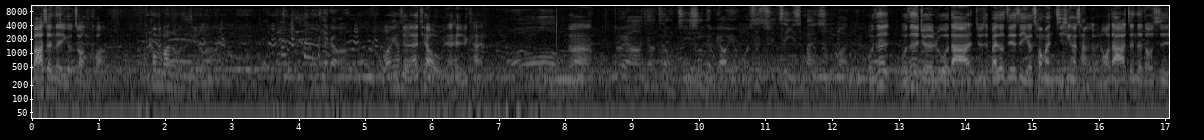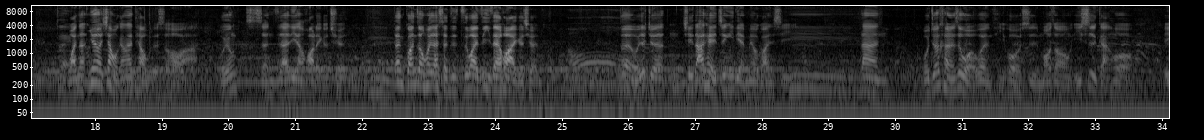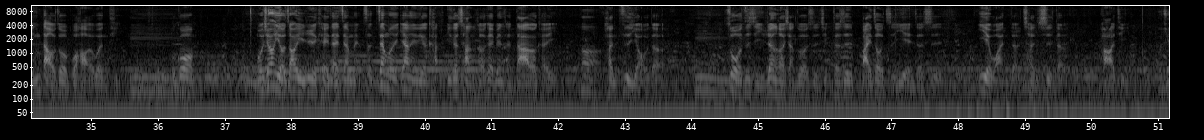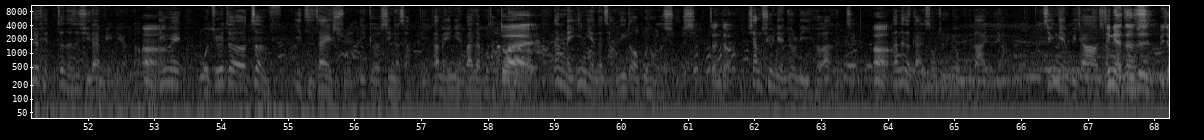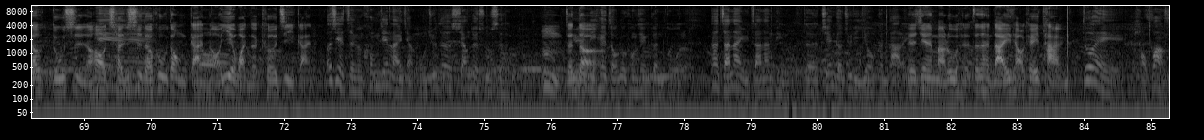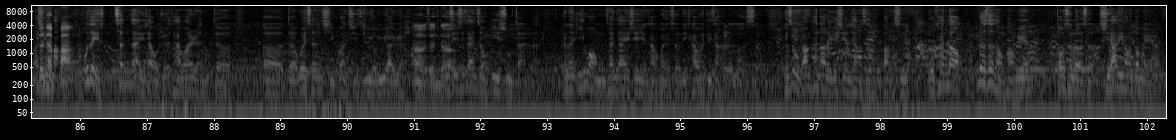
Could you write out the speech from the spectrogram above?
发生的一个状况。后面发生什么事情了吗？后面在干嘛？我刚应该是有人在跳舞，大家可以去看。哦，对啊。对啊，像这种即兴的表演，我是其实自己是蛮喜欢的。我真的，我真的觉得，如果大家就是白昼之夜是一个充满即兴的场合，然后大家真的都是玩的，因为像我刚才跳舞的时候啊，我用绳子在地上画了一个圈。但观众会在绳子之外自己再画一个圈。哦。对，我就觉得，嗯，其实大家可以近一点没有关系。嗯。但我觉得可能是我的问题，或者是某种仪式感或引导做不好的问题。嗯。不过，我希望有朝一日可以在这样这这么样的一个场一个场合，可以变成大家都可以，嗯，很自由的，嗯，做自己任何想做的事情。这是白昼之夜，这是夜晚的城市的 party。我觉得真的是期待明年了，嗯，因为我觉得政府一直在选一个新的场地，它每一年办在不同的地方，对，那每一年的场地都有不同的属性，真的，像去年就离河岸很近，嗯，那那个感受就又不大一样。今年比较，今年真的是比较都市，然后城市的互动感，然后夜晚的科技感，而且整个空间来讲，我觉得相对舒适很多，嗯，真的，你可以走路空间更多了。那展览与展览品的间隔距离又更大了。而且今天马路很真的很大一条，可以躺。对，好棒，真的棒。我得称赞一下，我觉得台湾人的呃的卫生习惯其实有越来越好。嗯，真的。尤其是在这种艺术展览，可能以往我们参加一些演唱会的时候，离开会地上很多垃圾。可是我刚刚看到的一个现象是很棒，是我看到垃圾桶旁边都是垃圾，其他地方都没了，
